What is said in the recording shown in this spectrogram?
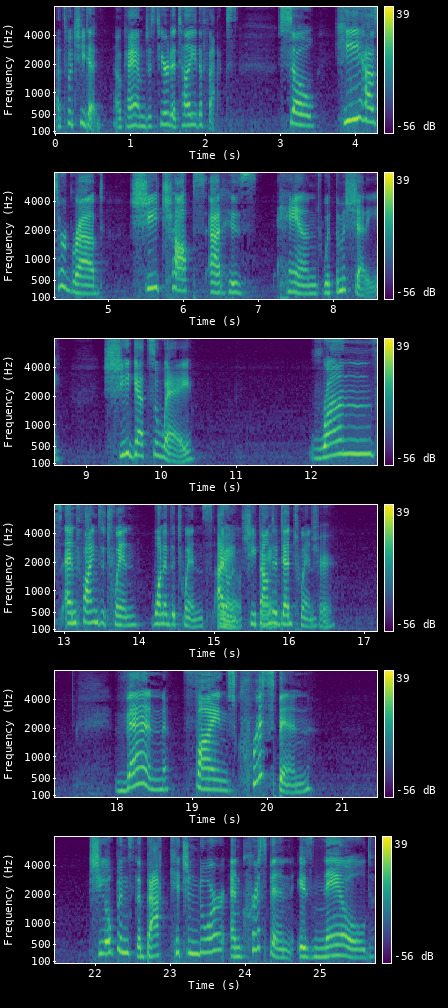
That's what she did. Okay, I'm just here to tell you the facts. So he has her grabbed. She chops at his hand with the machete. She gets away, runs and finds a twin, one of the twins. I don't know. She found a dead twin. Sure. then finds Crispin. She opens the back kitchen door, and Crispin is nailed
